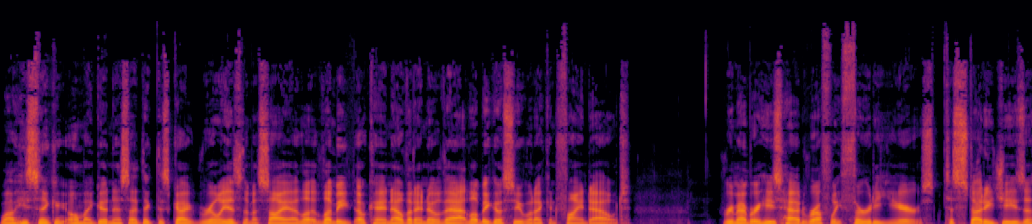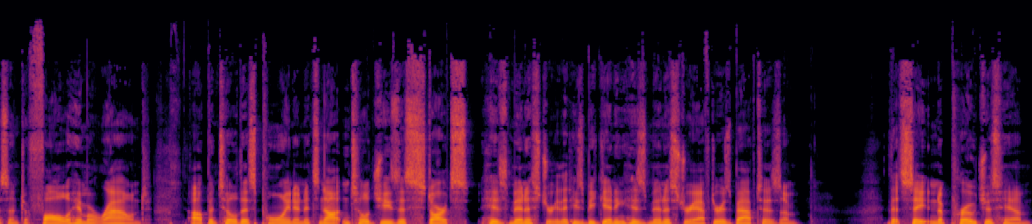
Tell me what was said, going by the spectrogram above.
While he's thinking, oh my goodness, I think this guy really is the Messiah. Let, let me, okay, now that I know that, let me go see what I can find out. Remember, he's had roughly 30 years to study Jesus and to follow him around up until this point. And it's not until Jesus starts his ministry, that he's beginning his ministry after his baptism, that Satan approaches him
